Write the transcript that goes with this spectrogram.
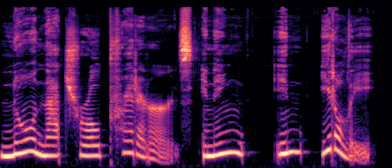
no natural predators in, in Italy.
